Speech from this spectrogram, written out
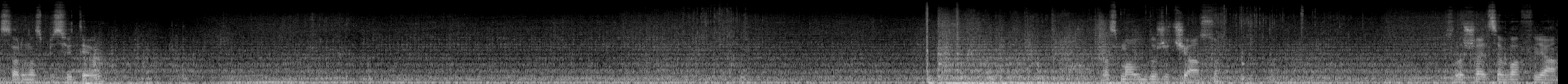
Ксор нас підсвітив. Нас мало дуже часу. Залишається вафля.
